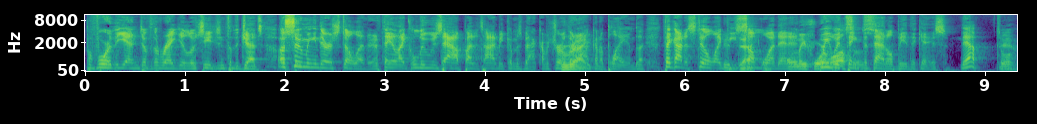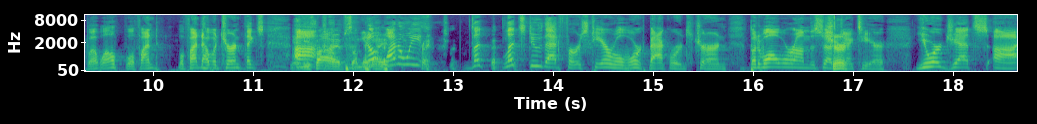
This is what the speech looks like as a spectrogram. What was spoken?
before the end of the regular season for the Jets assuming they're still in it. If they like lose out by the time he comes back I'm sure they're Right. not going to play him. But they got to still like be Exactly. somewhat in Only it four we would think that that'll be the case. Yeah, so, Well, well we'll find we'll find out what Churn thinks. Maybe five Sunday you know why don't we let, let's do that first here. We'll work backwards Churn. But while we're on the subject here your Jets uh,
